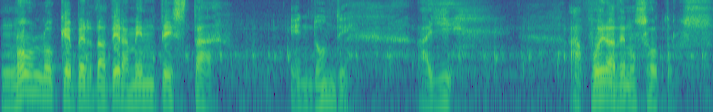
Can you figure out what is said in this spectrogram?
no lo que verdaderamente está ¿En dónde? allí, afuera de nosotros,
